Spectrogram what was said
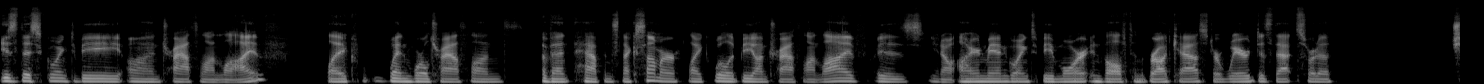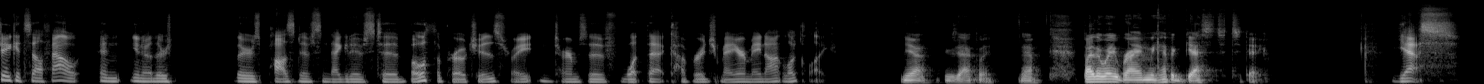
is this going to be on Triathlon Live? Like when World Triathlon's event happens next summer, like will it be on Triathlon Live? Is, you know, Ironman going to be more involved in the broadcast or where does that sort of shake itself out? And, you know, there's there's positives and negatives to both approaches, right? In terms of what that coverage may or may not look like. Yeah, exactly. Yeah. By the way, Ryan, we have a guest today. Yes.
